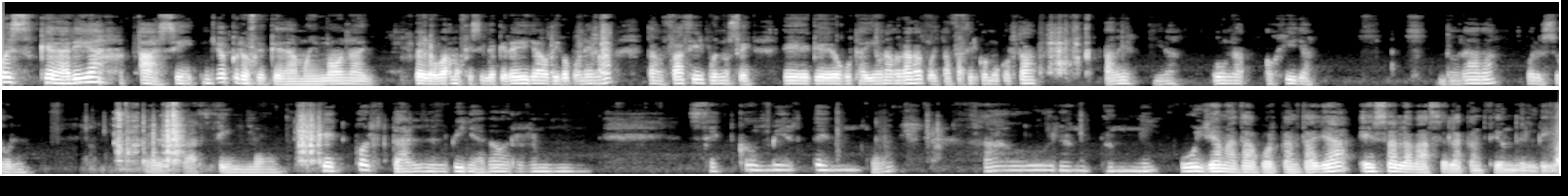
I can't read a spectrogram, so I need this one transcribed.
pues quedaría así. Yo creo que queda muy mona, pero vamos, que si le queréis, ya os digo, poner más, tan fácil, pues no sé, eh, que os gustaría una dorada, pues tan fácil como cortar. A ver, mira, una hojilla dorada por el sol. El racimo que corta el viñador se convierte en... Ahora Uy, ya me ha dado por cantar ya. Esa es la base de la canción del día.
